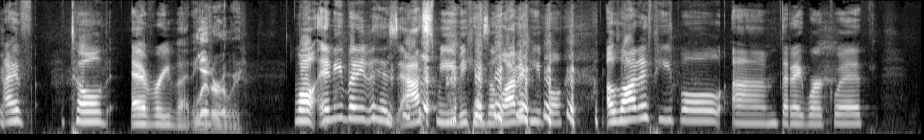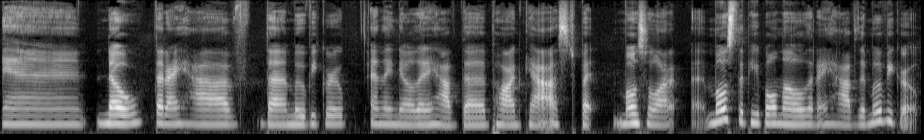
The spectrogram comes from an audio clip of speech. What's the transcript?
I've told everybody. Literally. Well, anybody that has asked me, because a lot of people, a lot of people um, that I work with, and know that I have the movie group, and they know that I have the podcast. But most a lot, uh, most of the people know that I have the movie group.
